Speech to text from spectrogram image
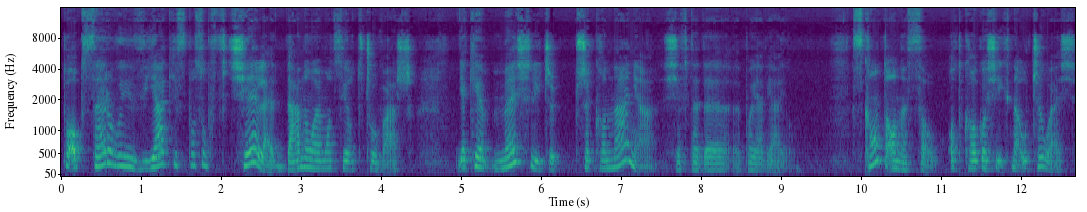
Poobserwuj, w jaki sposób w ciele daną emocję odczuwasz, jakie myśli czy przekonania się wtedy pojawiają. Skąd one są? Od kogo się ich nauczyłeś?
